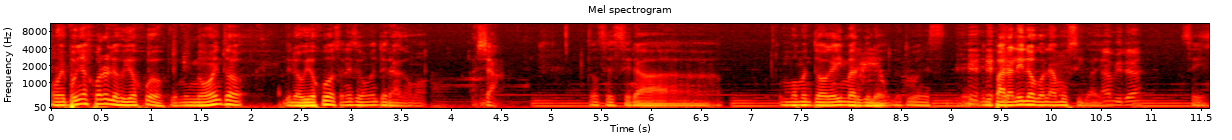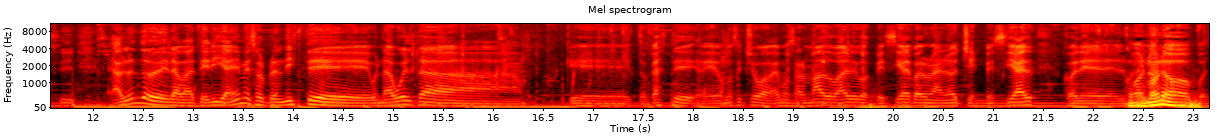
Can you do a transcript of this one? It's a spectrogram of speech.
o me ponía a jugar a los videojuegos, que en mi momento de los videojuegos en ese momento era como allá. Entonces era momento gamer que lo, lo tuve en, paralelo con la música. Ah, digamos. mirá. Sí. Sí. Hablando de la batería, a mí me sorprendiste una vuelta que tocaste, eh, hemos hecho, hemos armado algo especial para una noche especial con el, ¿Con el mono, mono? López,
